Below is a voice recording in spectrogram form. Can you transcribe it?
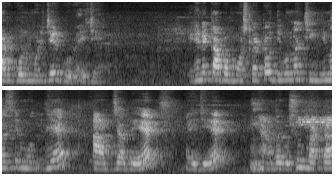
আর গোলমরিচের গুঁড়া, এই যে। এখানে কাবাব মশলাটাও দিব না, চিংড়ি মাছের মধ্যে আর যাবে, এই যে আদা রসুন বাটা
